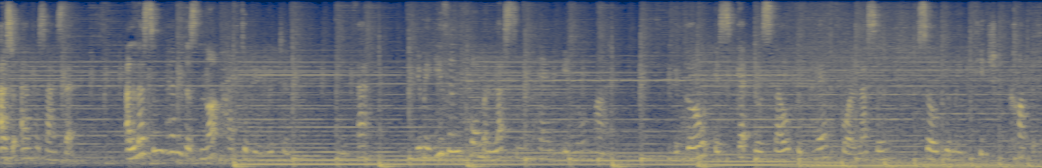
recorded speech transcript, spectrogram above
I should emphasize that a lesson plan does not have to be written. In fact, you may even form a lesson plan in your mind. The goal is get yourself prepared for a lesson so you may teach confidently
